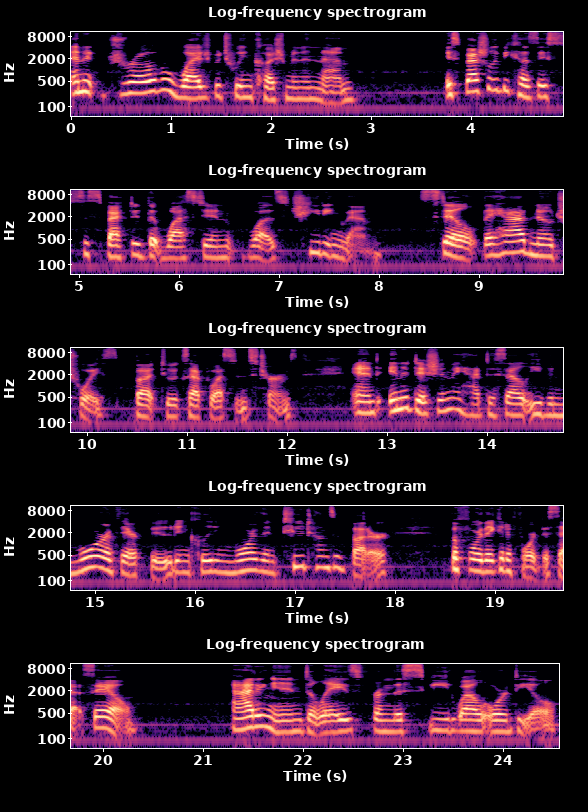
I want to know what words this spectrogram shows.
and it drove a wedge between Cushman and them, especially because they suspected that Weston was cheating them. Still, they had no choice but to accept Weston's terms, and in addition, they had to sell even more of their food, including more than two tons of butter, before they could afford to set sail. Adding in delays from the Speedwell ordeal,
